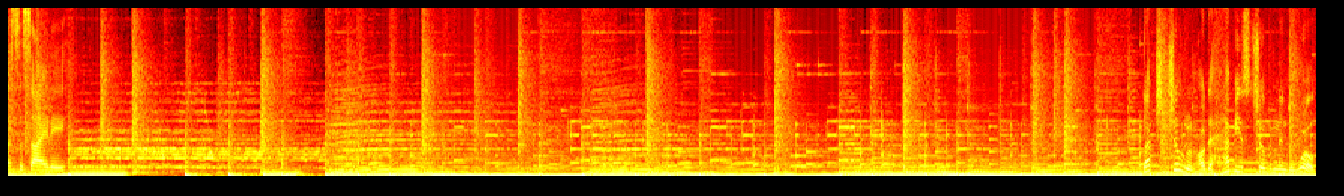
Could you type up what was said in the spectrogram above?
a society. Dutch children are the happiest children in the world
